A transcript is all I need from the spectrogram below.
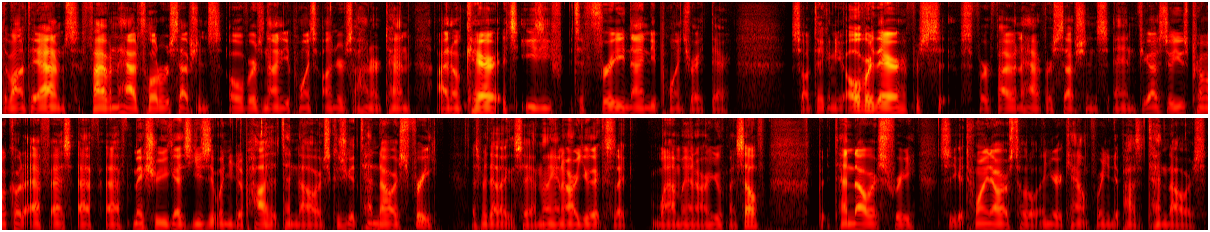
Davante Adams, five and a half total receptions. Over is 90 points, under is 110. I don't care. It's easy. It's a free 90 points right there. So I'm taking you over there for for five and a half receptions. And if you guys do use promo code FSFF, make sure you guys use it when you deposit ten dollars because you get ten dollars free. That's my dad like to say. I'm not gonna argue it because like why am I gonna argue with myself? But ten dollars free, so you get twenty dollars total in your account for when you deposit ten dollars.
